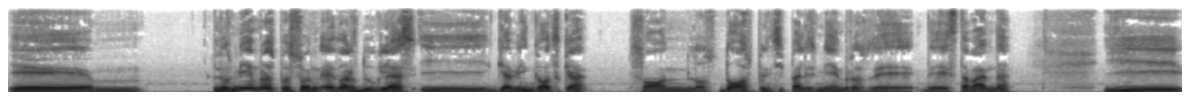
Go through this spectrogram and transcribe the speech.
Eh, los miembros pues son Edward Douglas y Gavin Gotzka, son los dos principales miembros de, de esta banda y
